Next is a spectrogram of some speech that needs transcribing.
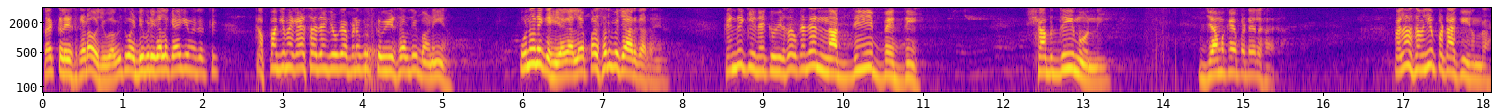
ਤਾਂ ਕਲੇਸ਼ ਖੜਾ ਹੋ ਜਾਊਗਾ ਵੀ ਤੂੰ ਐਡੀ ਵੱਡੀ ਗੱਲ ਕਹਿ ਕਿਵੇਂ ਦਿੱਤੀ? ਆਪਾਂ ਕਿਵੇਂ ਕਹਿ ਸਕਦੇ ਹਾਂ ਕਿਉਂਕਿ ਆਪਣੇ ਕੋਲ ਕਬੀਰ ਸਾਹਿਬ ਦੀ ਬਾਣੀ ਆ? ਉਹਨਾਂ ਨੇ ਕਹੀ ਆ ਗੱਲ, ਆਪਾਂ ਸਿਰਫ ਵਿਚਾਰ ਕਰ ਰਹੇ ਹਾਂ। ਕਹਿੰਦੇ ਕੀ ਨੇ ਕਬੀਰ ਸਾਹਿਬ? ਕਹਿੰਦੇ ਨਾਦੀ ਬੇਦੀ, ਸ਼ਬਦੀ ਮੋਨੀ, ਜਮ ਕੇ ਪਟੇ ਲਿਖਾਇਆ ਪਹਿਲਾਂ ਸਮਝੀਏ ਪਟਾ ਕੀ ਹੁੰਦਾ?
